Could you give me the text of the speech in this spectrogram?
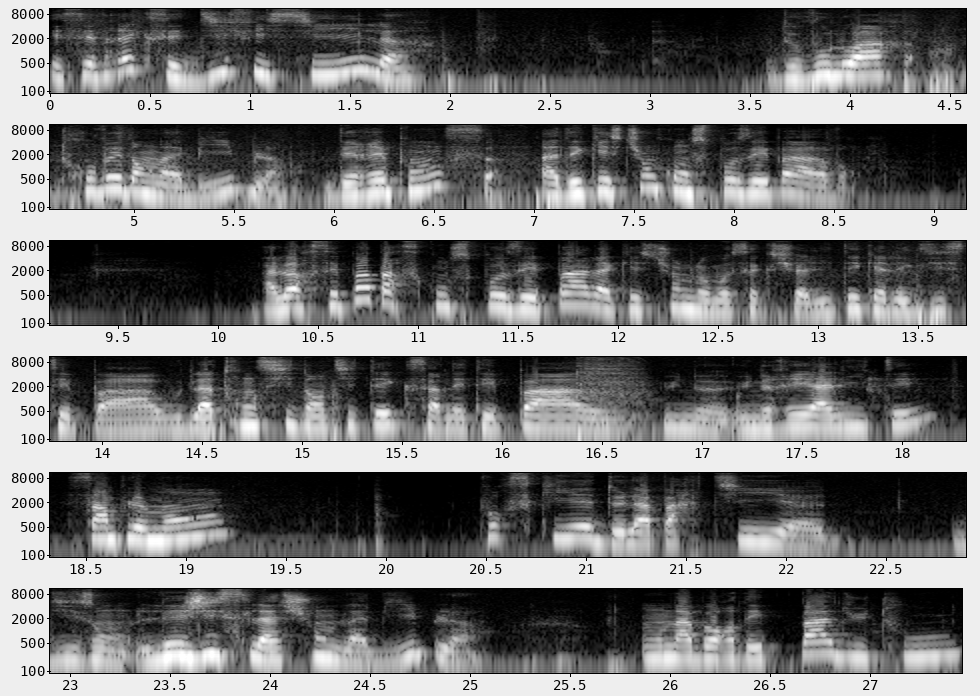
Et c'est vrai que c'est difficile de vouloir trouver dans la Bible des réponses à des questions qu'on ne se posait pas avant. Alors c'est pas parce qu'on se posait pas la question de l'homosexualité qu'elle n'existait pas ou de la transidentité que ça n'était pas euh, une, une, réalité. Simplement, pour ce qui est de la partie, euh, disons, législation de la Bible, on n'abordait pas du tout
